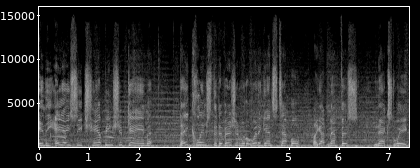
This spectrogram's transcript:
in the AAC championship game. They clinched the division with a win against Temple. They got Memphis next week.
